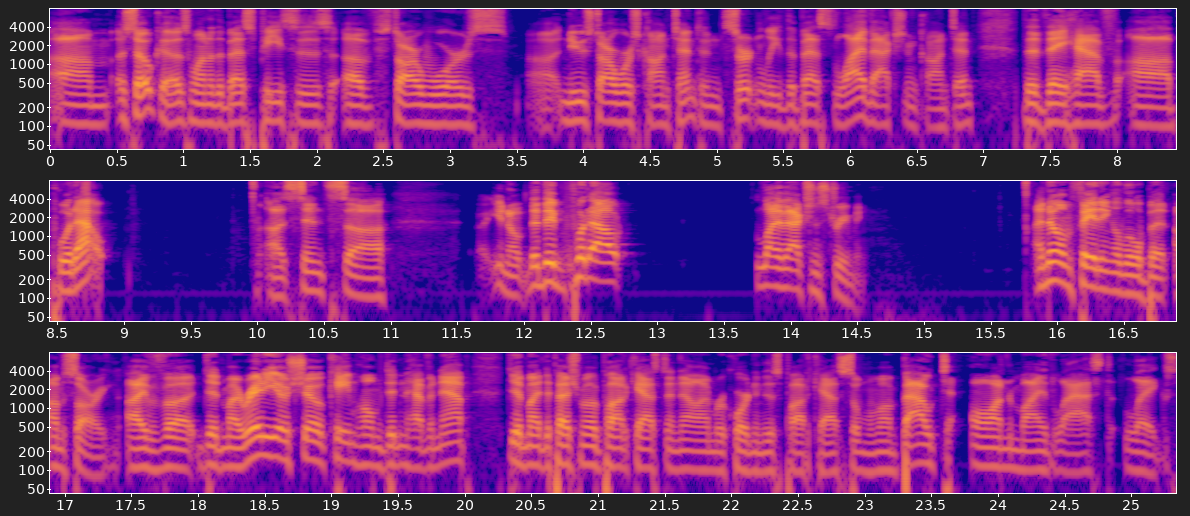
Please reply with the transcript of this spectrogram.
um, Ahsoka is one of the best pieces of Star Wars, uh, new Star Wars content, and certainly the best live action content that they have uh, put out uh, since uh, you know that they've put out live action streaming I know I'm fading a little bit. I'm sorry. I've uh, did my radio show, came home, didn't have a nap, did my Depeche Mode podcast, and now I'm recording this podcast. So I'm about on my last legs.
